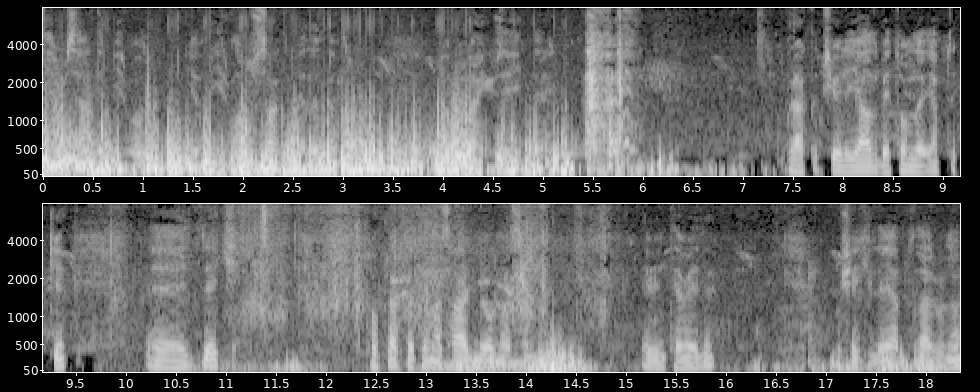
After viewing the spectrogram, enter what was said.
E, 20 santim 20-30 santim kadar da Şöyle yağlı betonla yaptık ki e, direkt toprakla temas halinde olmasın evin temeli. Bu şekilde yaptılar bunu.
